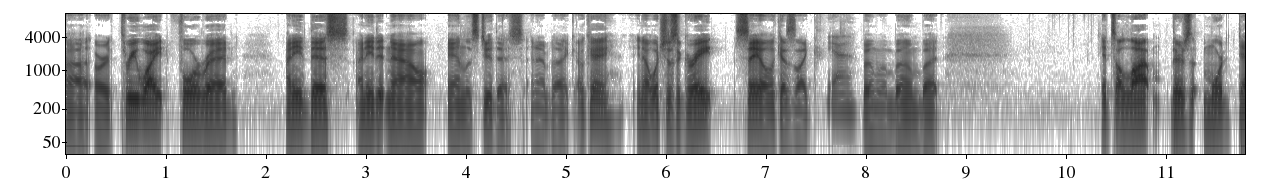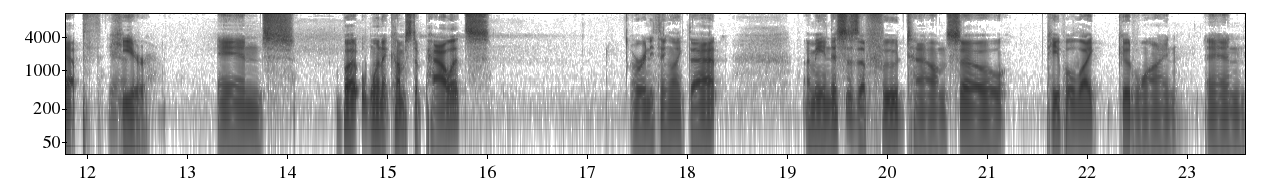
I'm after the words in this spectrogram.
uh, or three white, four red. I need this. I need it now, and let's do this. And I'd be like, okay, you know, which is a great sale because like Yeah. boom, boom, boom. But it's a lot. There's more depth Yeah. here, and but when it comes to palates or anything like that, I mean, this is a food town, so people like good wine, and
